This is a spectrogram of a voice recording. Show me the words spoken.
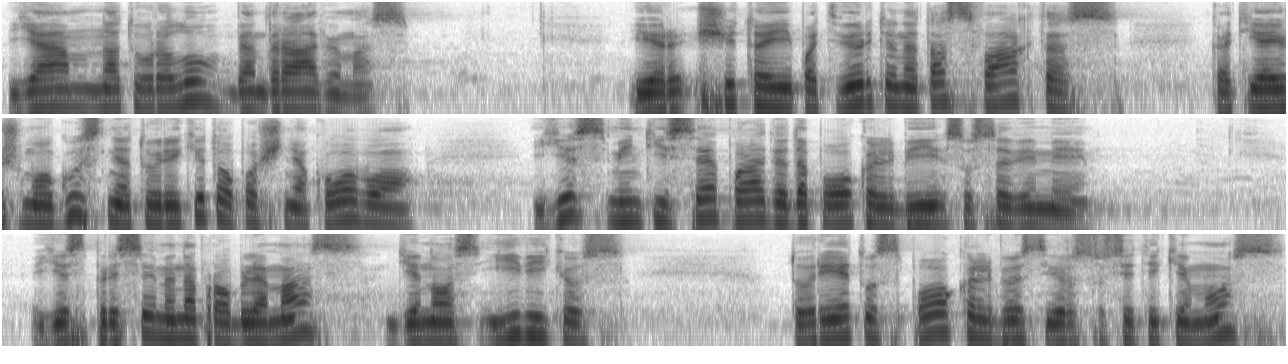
jam natūralu bendravimas. Ir šitai patvirtina tas faktas, kad jei žmogus neturi kito pašnekovo, jis mintyse pradeda pokalbį su savimi. Jis prisimena problemas, dienos įvykius, turėtus pokalbius ir susitikimus,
